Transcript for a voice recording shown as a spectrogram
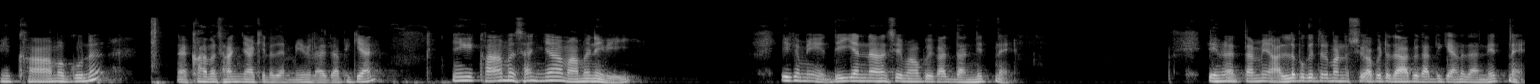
මේ කාම ගුණ කාම සංඥා කියලා දැන් මේ වෙලාවේදී අපි කියන්නේ මේකේ කාම සංඥා මම නෙවෙයි. ඒක මේ දෙයයන් ආංශේ මවපු එකක් දන්නෙත් නැහැ. එහෙම නැත්නම් මේ අල්ලපු ගෙදර මිනිස්සු අපිට දාපු එකක්ද කියන දන්නෙත් නැහැ.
